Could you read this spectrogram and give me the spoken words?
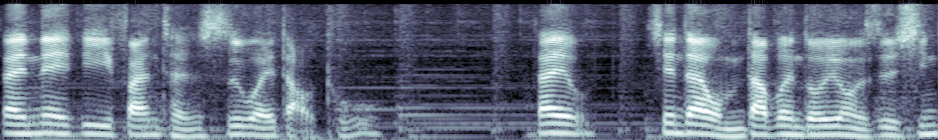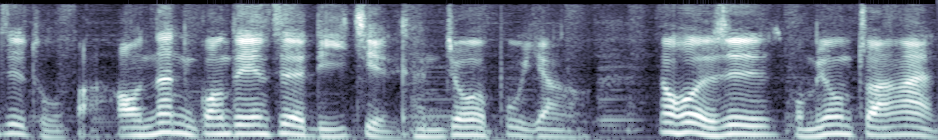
在内地翻成思维导图，在现在我们大部分都用的是心智图法，好，那你光这件事的理解可能就会不一样了。那或者是我们用专案，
